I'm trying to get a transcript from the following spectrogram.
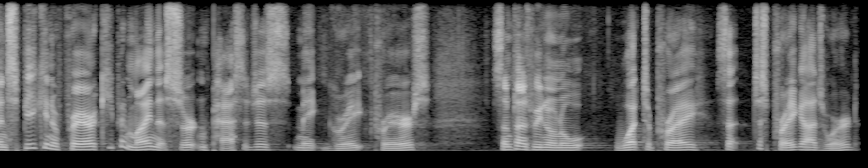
and speaking of prayer, keep in mind that certain passages make great prayers. Sometimes we don't know what to pray. So just pray God's word.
